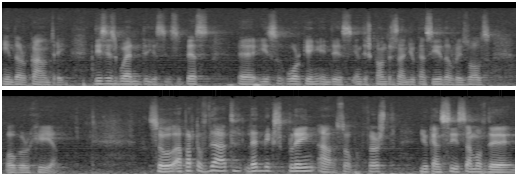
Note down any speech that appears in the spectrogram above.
in their country. This is when this is best is working in, this, in these countries, and you can see the results over here. So apart of that, let me explain. Ah, so first, you can see some of the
